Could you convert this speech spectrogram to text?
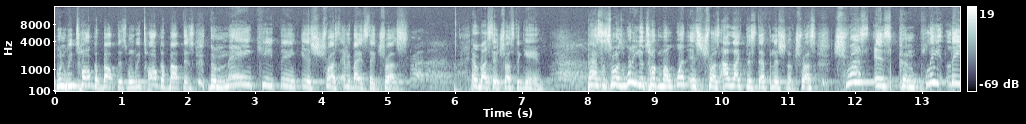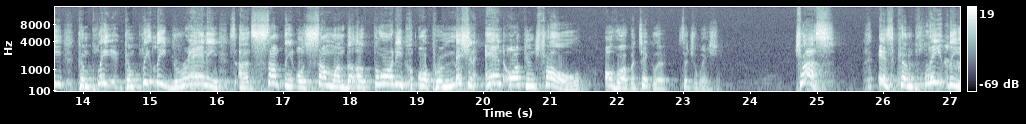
when we talk about this, when we talk about this, the main key thing is trust. Everybody say trust. trust. Everybody say trust again. Pastor Suarez, what are you talking about? What is trust? I like this definition of trust. Trust is completely, complete, completely granting uh, something or someone the authority or permission and or control over a particular situation. Trust is completely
